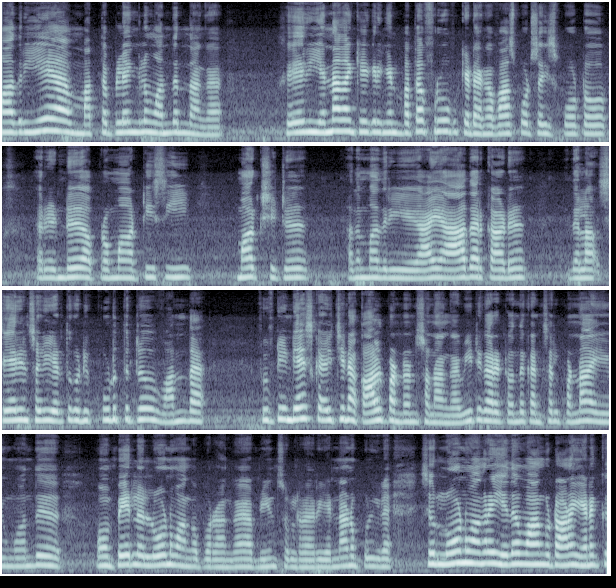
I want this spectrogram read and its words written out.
மாதிரியே மற்ற பிள்ளைங்களும் வந்திருந்தாங்க. சரி என்ன தான் கேட்குறீங்கன்னு பார்த்தா ப்ரூஃப் கேட்டாங்க. பாஸ்போர்ட் சைஸ் ஃபோட்டோ ரெண்டு அப்புறமா டிசி மார்க் ஷீட்டு அந்த மாதிரி ஆதார் கார்டு இதெல்லாம் சரின்னு சொல்லி எடுத்துக்கொண்டு கொடுத்துட்டு வந்தேன். ஃபிஃப்டீன் டேஸ் கழித்து நான் கால் பண்ணுறேன்னு சொன்னாங்க. வீட்டுக்காரர்கிட்ட வந்து கன்சல்ட் பண்ணால் இவங்க வந்து உன் பேரில் லோன் வாங்க போகிறாங்க அப்படின்னு சொல்கிறாரு என்னான்னு புரியல. சரி லோன் வாங்குகிறேன் எதை வாங்கட்டும். ஆனால் எனக்கு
